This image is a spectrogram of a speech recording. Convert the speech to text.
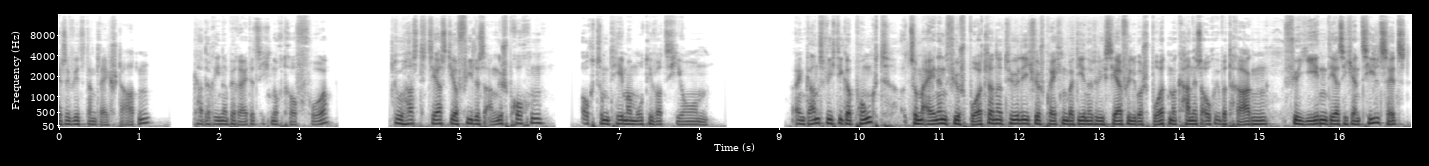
Traumreise wird dann gleich starten. Katharina bereitet sich noch drauf vor. Du hast zuerst ja vieles angesprochen, auch zum Thema Motivation. Ein ganz wichtiger Punkt, zum einen für Sportler natürlich, wir sprechen bei dir natürlich sehr viel über Sport, man kann es auch übertragen für jeden, der sich ein Ziel setzt.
